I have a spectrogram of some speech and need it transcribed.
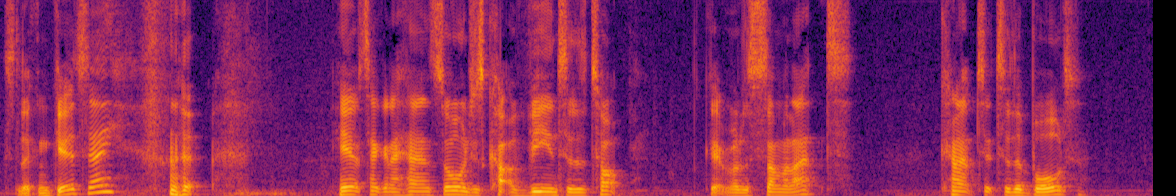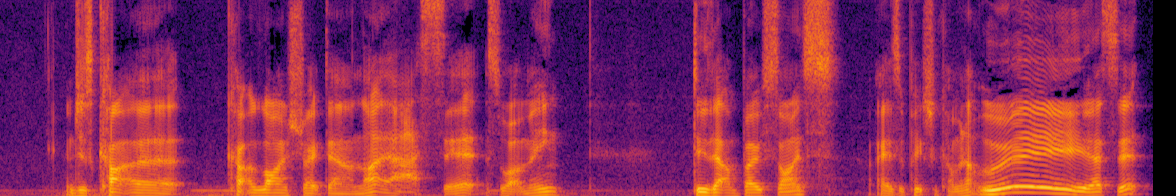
It's looking good eh? Here I've taken a handsaw and just cut a V into the top. Get rid of some of that. Clamped it to the board and just cut a cut a line straight down like that's it that's what I mean. Do that on both sides. There's a picture coming up. Whee! that's it.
